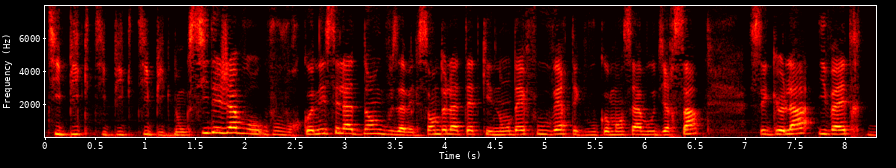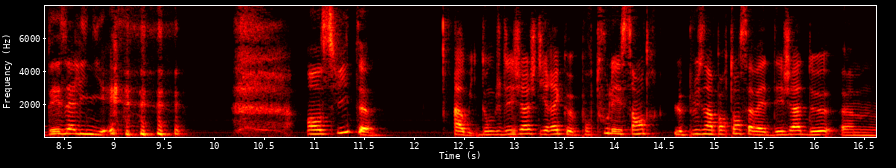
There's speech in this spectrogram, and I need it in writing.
typique, typique, typique. Donc si déjà vous vous, reconnaissez là-dedans, que vous avez le centre de la tête qui est non def ou ouverte et que vous commencez à vous dire ça, c'est que là, il va être désaligné. Ensuite, ah oui, donc déjà je dirais que pour tous les centres, le plus important, ça va être déjà de... Euh,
